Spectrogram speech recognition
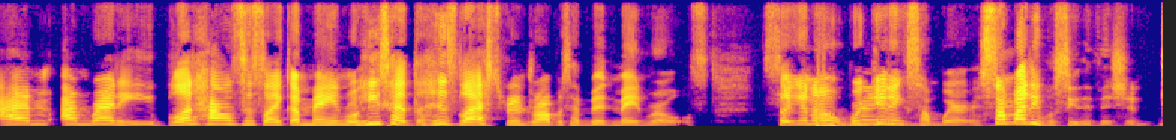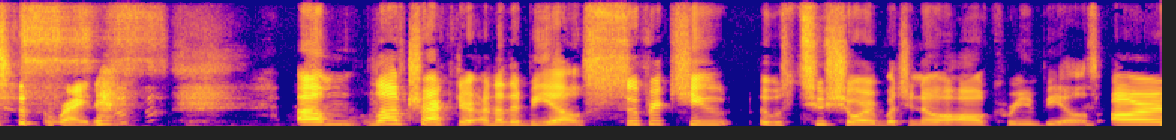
I'm i'm ready. Bloodhounds is like a main role he's had his last three dramas have been main roles. So you know we're Right. getting somewhere. Somebody will see the vision. Right. um love tractor another bl super cute. It was too short but you know all korean bls are.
